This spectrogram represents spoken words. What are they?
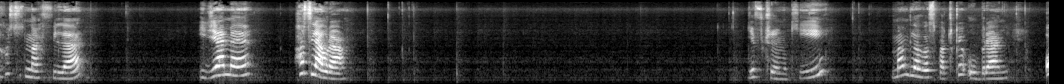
chodźcie tu na chwilę. Idziemy. Chodź, Laura. Dziewczynki, mam dla Was paczkę ubrań. O,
